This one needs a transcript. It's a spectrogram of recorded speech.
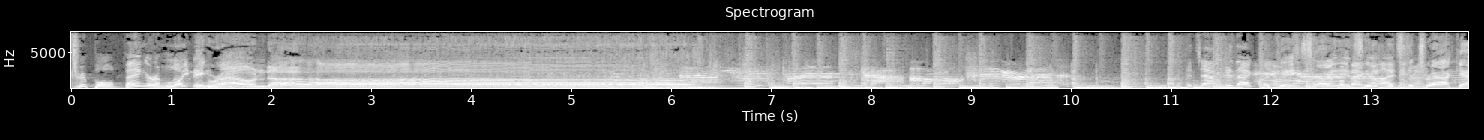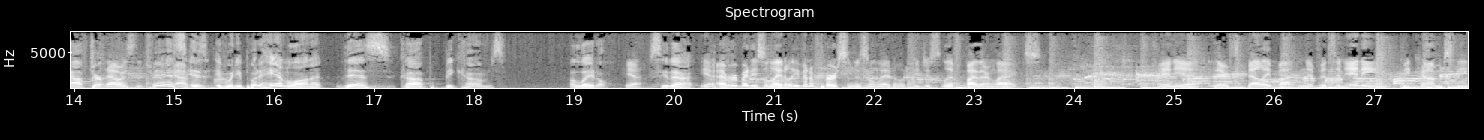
triple banger lightning, round. It's after that. Okay, sorry, triple it's the, it's the round. track after. That was the track This after. is when you put a handle on it. This cup becomes a ladle. Yeah. See that? Yeah, Okay. everybody's a ladle. Even a person is a ladle if you just lift by their legs. and you, there's belly button. If it's an innie, becomes the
